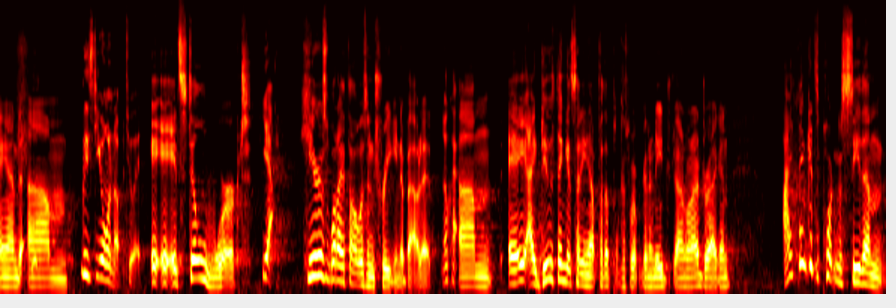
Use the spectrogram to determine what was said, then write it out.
and um, At least you own up to it. it, it still worked. Yeah. Here's what I thought was intriguing about it. Okay. Um, a, I do think it's setting up for the because we're going to need Down on our Dragon. I think it's important to see them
